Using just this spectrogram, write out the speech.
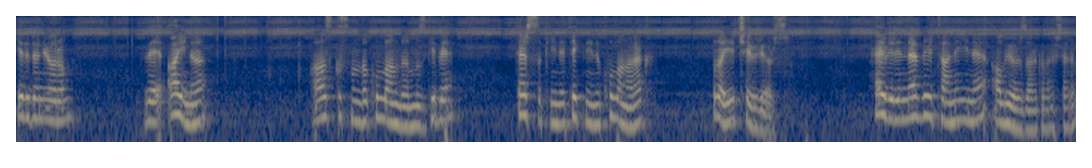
Geri dönüyorum. Ve aynı ağız kısmında kullandığımız gibi ters sık iğne tekniğini kullanarak burayı çeviriyoruz. Her birinden bir tane yine alıyoruz arkadaşlarım.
